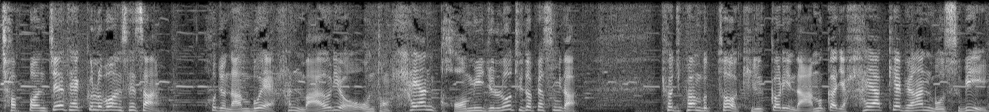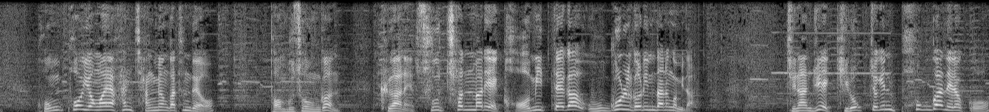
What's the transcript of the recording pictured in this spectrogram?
첫 번째 댓글로 본 세상. 호주 남부의 한 마을이요. 온통 하얀 거미줄로 뒤덮였습니다. 표지판부터 길거리 나무까지 하얗게 변한 모습이 공포 영화의 한 장면 같은데요. 더 무서운 건 그 안에 수천 마리의 거미떼가 우글거린다는 겁니다. 지난주에 기록적인 폭우가 내렸고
